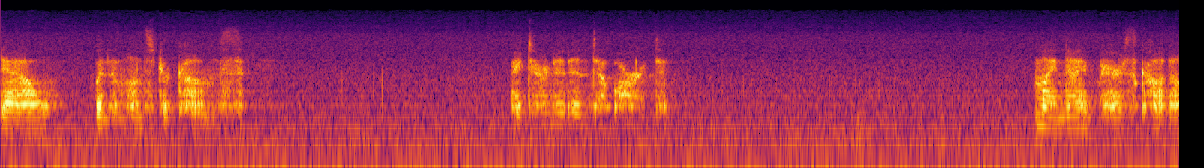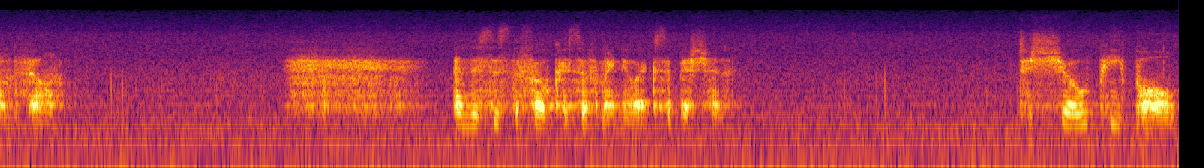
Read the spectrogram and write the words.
Now, when the monster comes, I turn it into art. My nightmares caught on film. And this is the focus of my new exhibition. To show people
